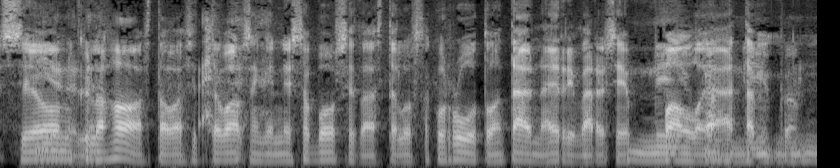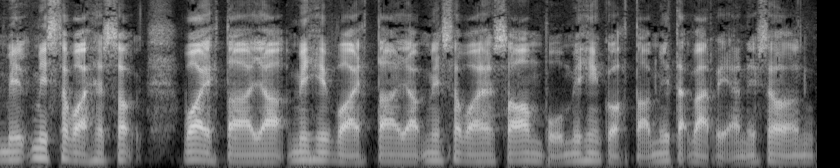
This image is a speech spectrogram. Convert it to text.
se niin on edelleen. kyllä haastava sitten varsinkin niissä bossitaisteluissa, kun ruutu on täynnä erivärisiä Niinpä, palloja, että niinpä. mi- missä vaiheessa vaihtaa ja mihin vaihtaa ja missä vaiheessa ampuu, mihin kohtaan, mitä väriä, niin se on,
